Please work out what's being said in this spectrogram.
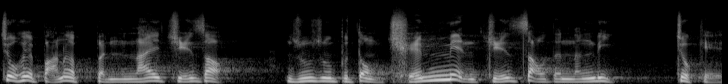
就会把那个本来觉照如如不动、全面觉照的能力，就给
